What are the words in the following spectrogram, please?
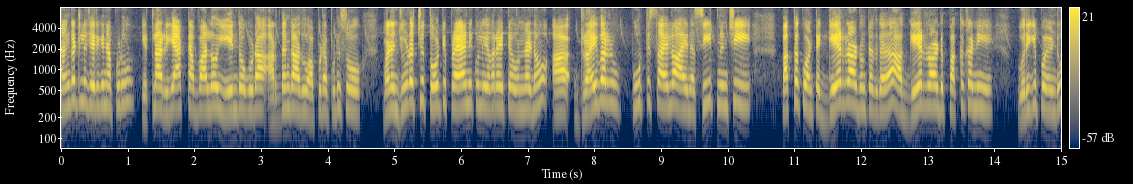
సంఘటనలు జరిగినప్పుడు ఎట్లా రియాక్ట్ అవ్వాలో ఏందో కూడా అర్థం కాదు అప్పుడప్పుడు. సో మనం చూడొచ్చు తోటి ప్రయాణికులు ఎవరైతే ఉన్నాడో ఆ డ్రైవర్ పూర్తి స్థాయిలో ఆయన సీట్ నుంచి పక్కకు అంటే గేర్ రాడ్ ఉంటుంది కదా ఆ గేర్ రాడ్ పక్కకని ఒరిగిపోయిండు.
